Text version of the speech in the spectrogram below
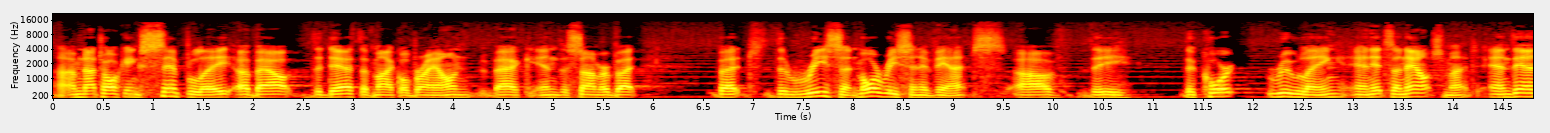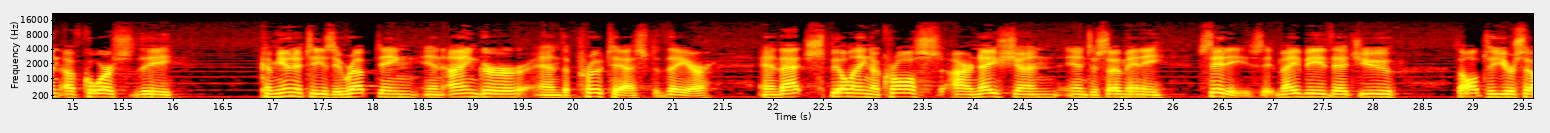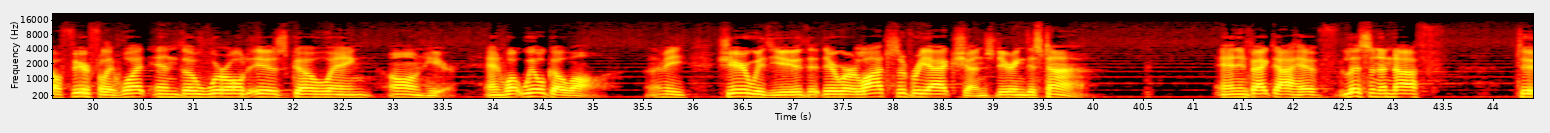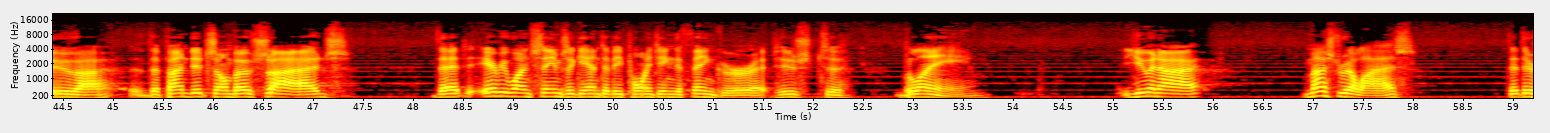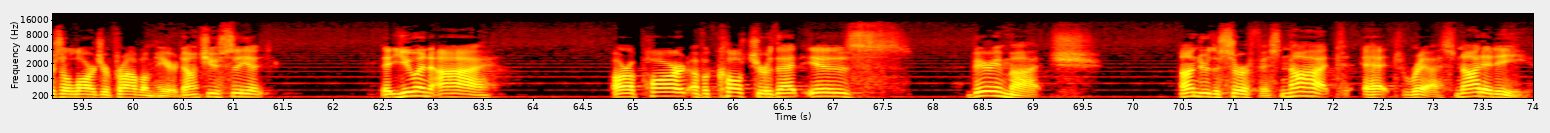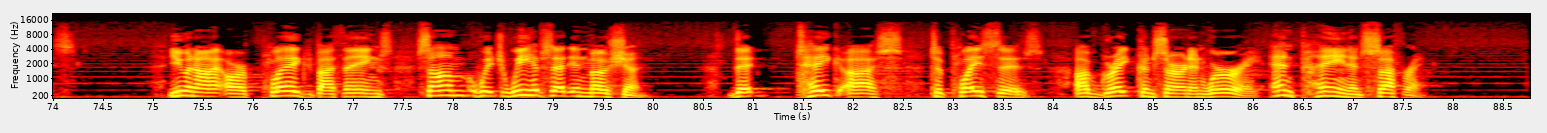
I'm not talking simply about the death of Michael Brown back in the summer, but but the recent, more recent events of the the court ruling and its announcement, and then of course the communities erupting in anger and the protest there, and that spilling across our nation into so many cities. It may be that you thought to yourself fearfully, what in the world is going on here? And what will go on? Let me share with you that there were lots of reactions during this time. And in fact, I have listened enough to uh, the pundits on both sides that everyone seems again to be pointing the finger at who's to blame. You and I must realize that there's a larger problem here. Don't you see it? That you and I are a part of a culture that is very much under the surface, not at rest, not at ease. You and I are plagued by things, some which we have set in motion, that take us to places of great concern and worry and pain and suffering.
